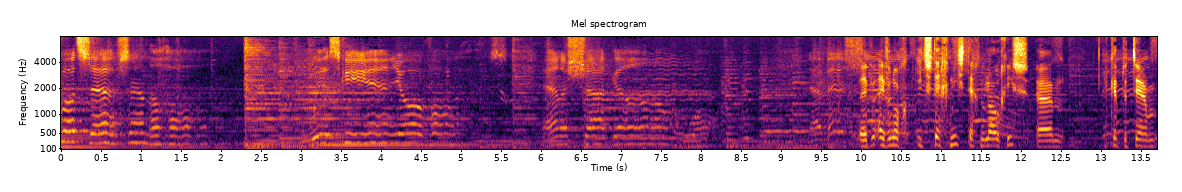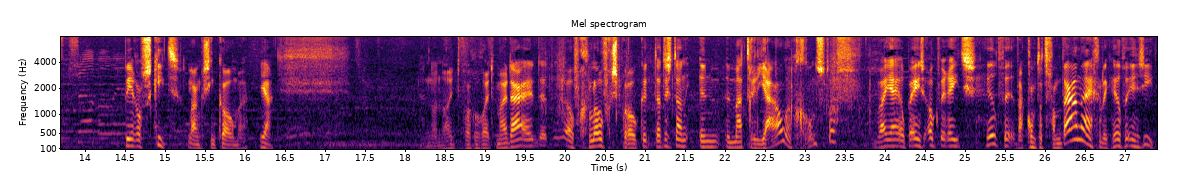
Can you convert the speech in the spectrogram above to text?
footsteps in the hall, whiskey in your voice, Even, even nog iets technisch, technologisch. Um, ik heb de term perovskiet langs zien komen. Ja. Nog nooit van gehoord. Maar daar, over geloof gesproken, dat is dan een, een materiaal, een grondstof waar jij opeens ook weer iets heel veel. Waar komt dat vandaan eigenlijk? Heel veel in ziet.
